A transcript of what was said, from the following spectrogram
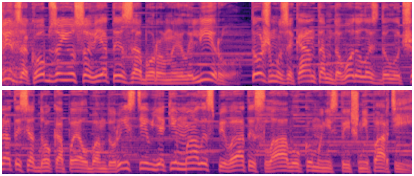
Вслід за кобзою совєти заборонили ліру, тож музикантам доводилось долучатися до капел бандуристів, які мали співати славу комуністичній партії.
